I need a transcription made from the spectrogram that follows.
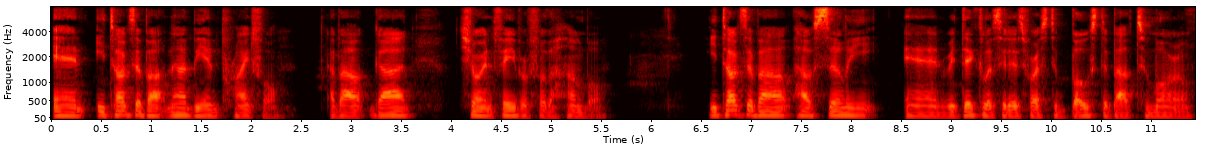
And he talks about not being prideful, about God showing favor for the humble. He talks about how silly and ridiculous it is for us to boast about tomorrow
